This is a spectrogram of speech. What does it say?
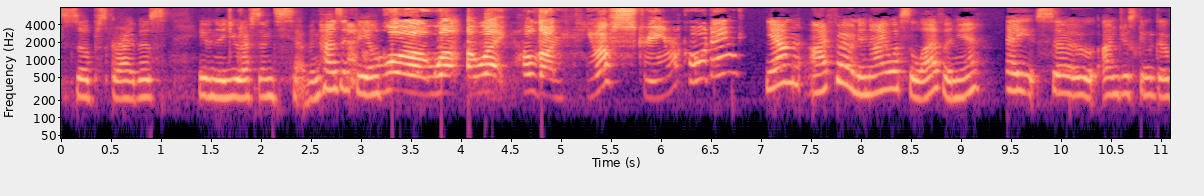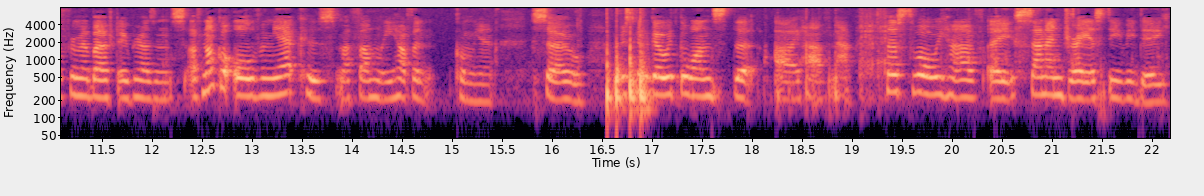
subscribers, even though you have 77? How does it feel? whoa, whoa, wait, hold on. You have screen recording? Yeah, on iPhone in iOS 11, yeah. Hey, so I'm just gonna go through my birthday presents. I've not got all of them yet because my family haven't come yet. So I'm just gonna go with the ones that I have now. First of all, we have a San Andreas DVD.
